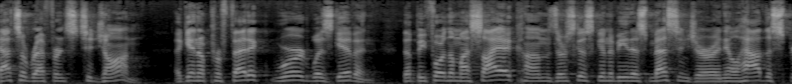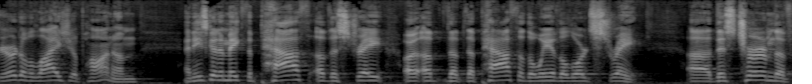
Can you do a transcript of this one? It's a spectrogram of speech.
that's a reference to John. Again, a prophetic word was given that before the Messiah comes, there's just going to be this messenger, and he'll have the spirit of Elijah upon him, and he's going to make the path of the straight, or of the, the path of the way of the Lord straight. Uh, this term of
